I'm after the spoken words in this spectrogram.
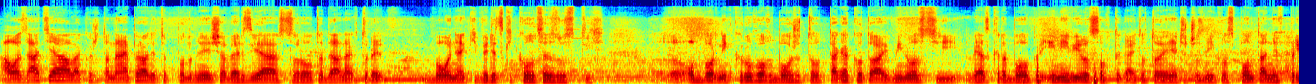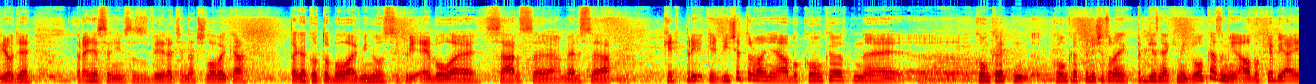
ale zatiaľ akože tá najpravdepodobnejšia verzia, ktorou teda, na ktorej bol nejaký vedecký koncenzus tých odborných kruhoch bolo, že to tak ako to aj v minulosti viackrát bolo pri iných vírusoch, tak aj toto je niečo, čo vzniklo spontánne v prírode, prenesením sa zo zvieraťa na človeka, tak ako to bolo aj v minulosti pri ebole, SARSe a MERSe a keď, pri, keď vyšetrovanie alebo konkrétne, e, konkrétne, konkrétne vyšetrovanie príde s nejakými dôkazmi, alebo keby aj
